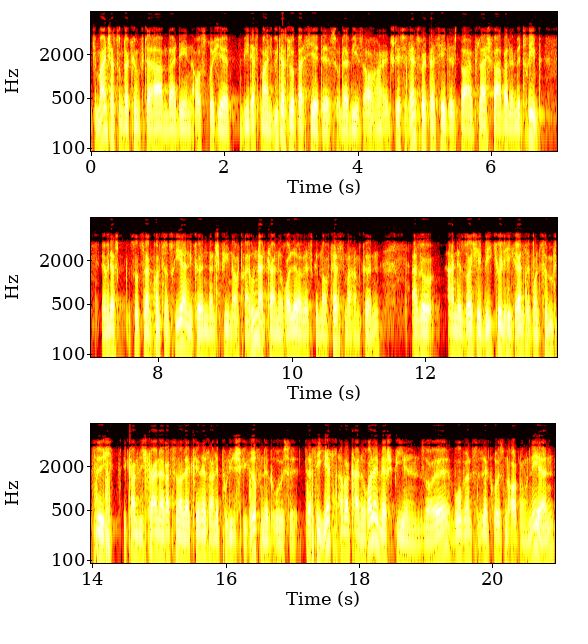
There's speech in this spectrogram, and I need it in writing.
Gemeinschaftsunterkünfte haben, bei denen Ausbrüche, wie das mal in Gütersloh passiert ist oder wie es auch in Schleswig-Flensburg passiert ist bei einem fleischverarbeitenden Betrieb. Wenn wir das sozusagen konzentrieren können, dann spielen auch 300 keine Rolle, weil wir es genau festmachen können. Also eine solche willkürliche Grenze von 50, die kann sich keiner rational erklären, das ist eine politisch gegriffene Größe. Dass sie jetzt aber keine Rolle mehr spielen soll, wo wir uns dieser Größenordnung nähern,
